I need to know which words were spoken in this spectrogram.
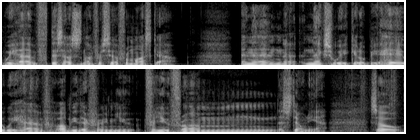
we have this house is not for sale from Moscow. And then next week it'll be, hey, we have, I'll be there for you for you from Estonia. So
